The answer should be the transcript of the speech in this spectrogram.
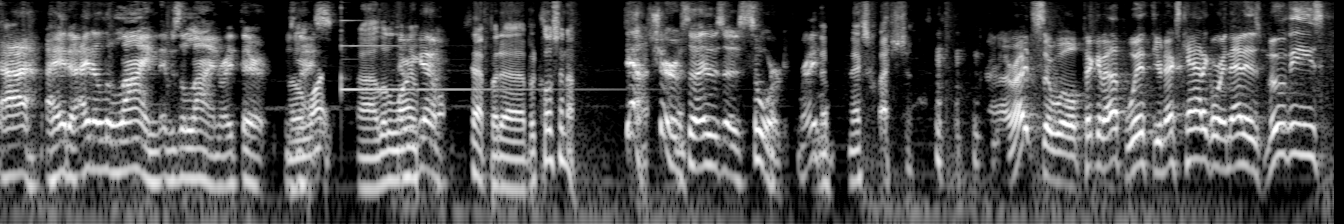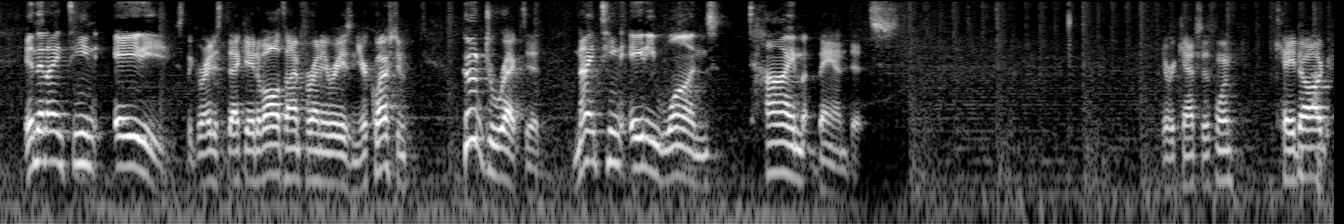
Ah, I had a, I had a little line. It was a line right there. It was little nice. line. Uh, little There we go. Set, but uh, but close enough. Yeah, sure. So it was a sword, right? Next question. All right, so we'll pick it up with your next category, and that is movies in the 1980s, the greatest decade of all time for any reason. Your question Who directed 1981's Time Bandits? You ever catch this one? K Dog?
